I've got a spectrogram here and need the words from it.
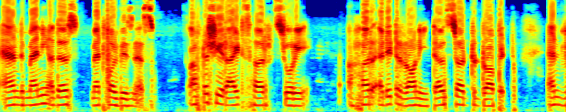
and many others met for business. After she writes her story, her editor Ronnie tells her to drop it, and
